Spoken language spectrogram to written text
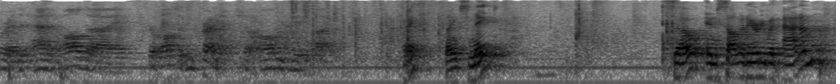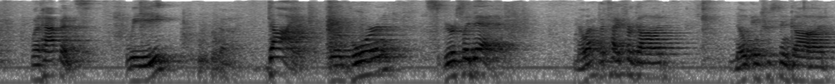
Whereas in Adam all die, so also in Christ shall all be made alive. Okay, thanks, Nate. So, in solidarity with Adam, what happens? We die. We're born spiritually dead. No appetite for God, no interest in God,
